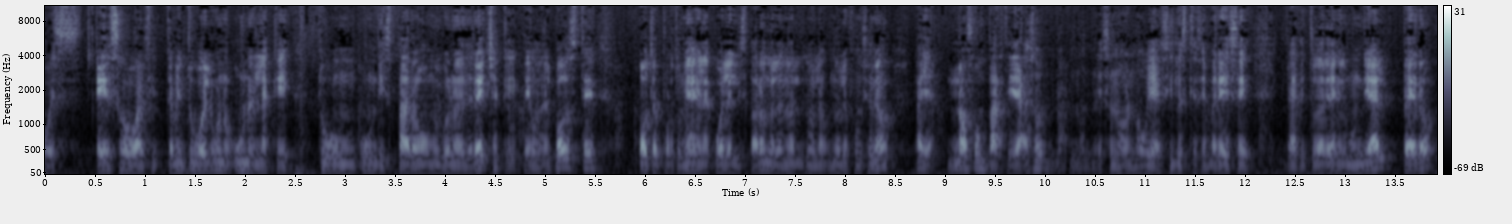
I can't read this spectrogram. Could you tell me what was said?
pues eso también tuvo el uno, una en la que tuvo un, disparo muy bueno de derecha que pegó en el poste, otra oportunidad en la cual el disparo no le, no, le funcionó. Vaya, no fue un partidazo, eso no, voy a decirles que se merece la titularidad en el Mundial, pero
